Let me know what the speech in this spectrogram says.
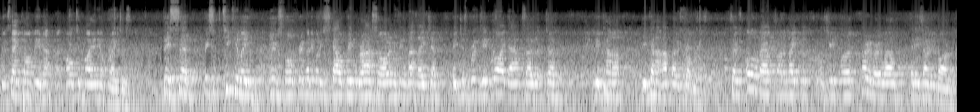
which then can't be altered by any operators. This, uh, this is particularly useful for if anybody's scalping grass or anything of that nature. It just brings it right down so that um, you cannot you cannot have those problems. So it's all about trying to make the, the machine work very, very well in its own environment.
